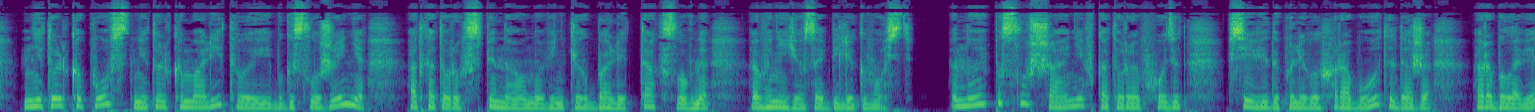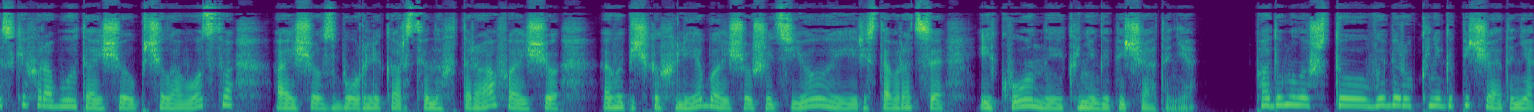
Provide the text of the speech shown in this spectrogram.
— «не только пост, не только молитва и богослужения, от которых спина у новеньких болит так, словно в нее забили гвоздь, но и послушание, в которое входят все виды полевых работ и даже рыболовецких работ, а еще пчеловодство, а еще сбор лекарственных трав, а еще выпечка хлеба, а еще шитье и реставрация икон и книгопечатание». Подумала, что выберу книгопечатание,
